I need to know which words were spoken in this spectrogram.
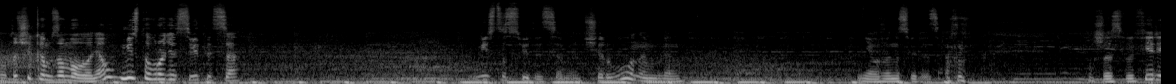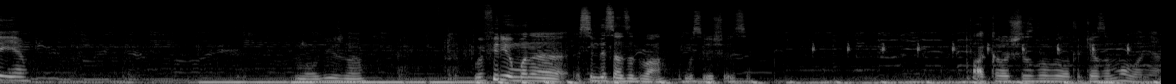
От, очікуємо замовлення. О, місто вроді світиться. Місто світиться. Червоним, блін. Ні, вже не світиться. Щось в ефірі є. Молодіжно. В ефірі у мене 70 за 2 висвічується. Так, коротше, зловило таке замовлення.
